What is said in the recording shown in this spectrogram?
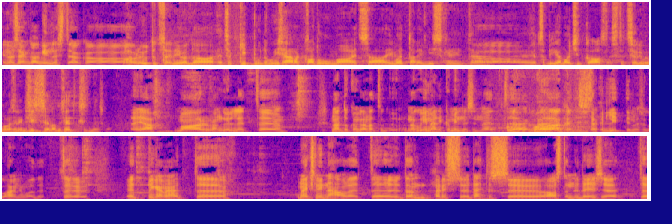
ei no see on ka kindlasti, aga. vahepeal jutt, et sa nii-öelda, et sa kipud nagu ise ära kaduma, et sa ei võta neid viskeid uh.... et sa pigem otsid kaaslast, et see oli võib-olla selline sisseelamishetk siis meeskonda. jah, ma arvan küll, et äh, natuke on ka natuke nagu imelik on minna sinna, et kohe, kohe. kohe hakkad ja siis hakkad littima sa kohe niimoodi, et, äh, et pigem jah, et no eks nüüd näha ole, et ta on päris tähtis aasta on nüüd ees ja et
